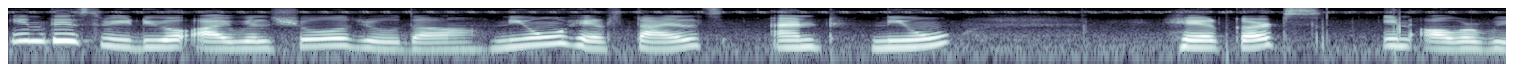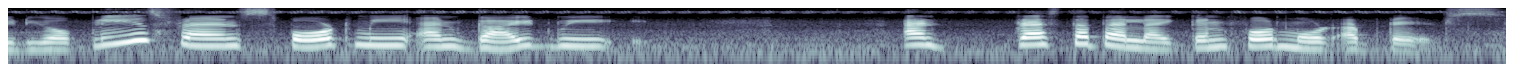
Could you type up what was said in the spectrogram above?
In this video, I will show you the new hairstyles and new haircuts in our video. Please friends support me and guide me and press the bell icon for more updates.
